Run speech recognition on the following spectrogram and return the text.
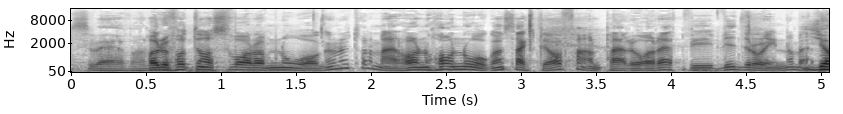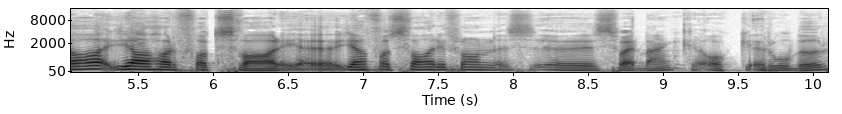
Svävande. Har du fått något svar av någon av de här? Har, har någon sagt ja fan Per, du har rätt, vi, vi drar in dem här? Ja, jag har fått svar. Jag, jag har fått svar ifrån uh, Swedbank och Robur.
